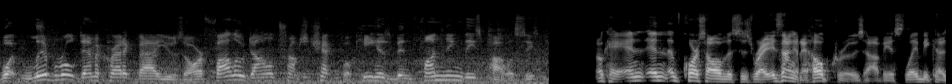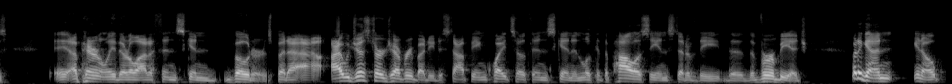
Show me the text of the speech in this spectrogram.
what liberal democratic values are, follow Donald Trump's checkbook. He has been funding these policies. Okay, and, and of course, all of this is right. It's not going to help Cruz, obviously, because Eh, apparently there are a lot of thin-skinned voters. But I, I, would just urge everybody to stop being quite so thin-skinned and look at the policy instead of the, the, the verbiage. But again, you know,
